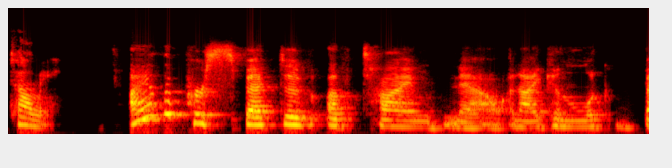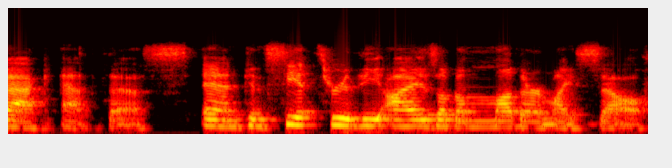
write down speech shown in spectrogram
Tell me. I have a perspective of time now, and I can look back at this and can see it through the eyes of a mother myself.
